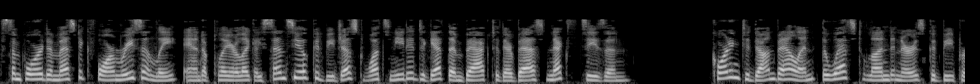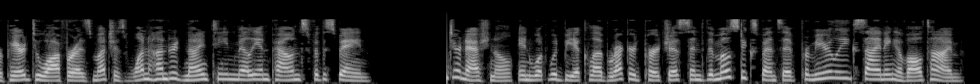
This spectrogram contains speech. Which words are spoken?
some poor domestic form recently, and a player like Asensio could be just what's needed to get them back to their best next season. According to Don Balón, the West Londoners could be prepared to offer as much as £119 million for the Spain international, in what would be a club record purchase and the most expensive Premier League signing of all time.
